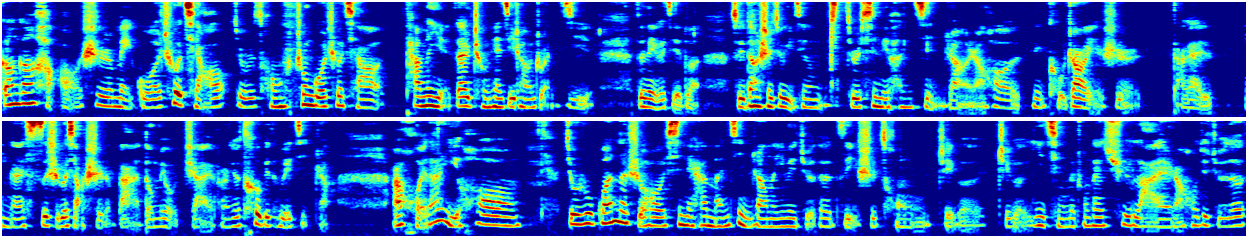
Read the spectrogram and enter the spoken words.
刚刚好是美国撤侨，就是从 中国撤侨，他们也在成田机场转机的那个阶段，所以当时就已经就是心里很紧张，然后那口罩也是大概应该四十个小时吧都没有摘，反正就特别特别紧张。而回来以后，就入关的时候心里还蛮紧张的，因为觉得自己是从这个这个疫情的重灾区来，然后就觉得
